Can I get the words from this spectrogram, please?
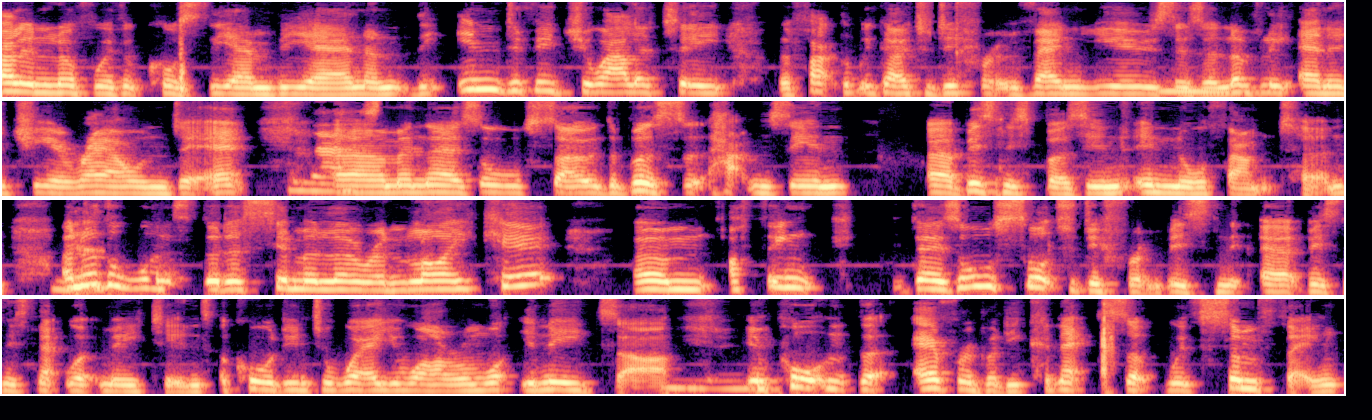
fell in love with, of course, the MBN and the individuality, the fact that we go to different venues, mm. there's a mm. lovely energy around it. Yes. Um, and there's also the buzz that happens in uh, Business Buzz in, in Northampton, yeah. and other ones that are similar and like it. Um, I think there's all sorts of different business uh, business network meetings according to where you are and what your needs are. Mm. Important that everybody connects up with something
